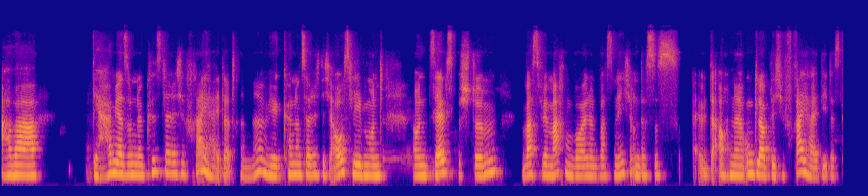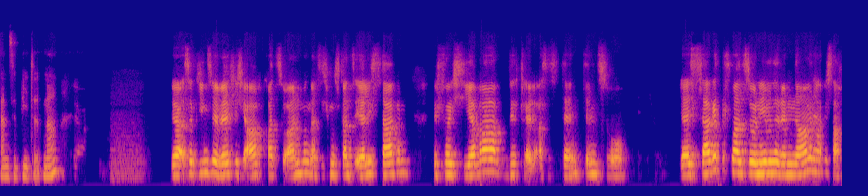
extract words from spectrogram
Aber wir haben ja so eine künstlerische Freiheit da drin. Ne? Wir können uns ja richtig ausleben und, und selbst bestimmen was wir machen wollen und was nicht. Und das ist äh, auch eine unglaubliche Freiheit, die das Ganze bietet, ne? Ja, so ging es mir wirklich auch gerade zu Anfang. Also ich muss ganz ehrlich sagen, bevor ich hier war, virtuelle Assistentin, so, ja, ich sage jetzt mal so, neben dem Namen habe ich es auch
